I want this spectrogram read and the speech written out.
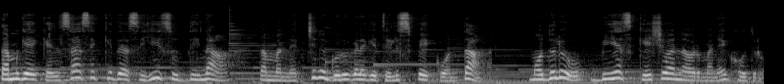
ತಮಗೆ ಕೆಲಸ ಸಿಕ್ಕಿದ ಸಿಹಿ ಸುದ್ದಿನ ತಮ್ಮ ನೆಚ್ಚಿನ ಗುರುಗಳಿಗೆ ತಿಳಿಸಬೇಕು ಅಂತ ಮೊದಲು ಬಿ ಎಸ್ ಕೇಶವನ್ ಅವ್ರ ಮನೆಗೆ ಹೋದರು.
